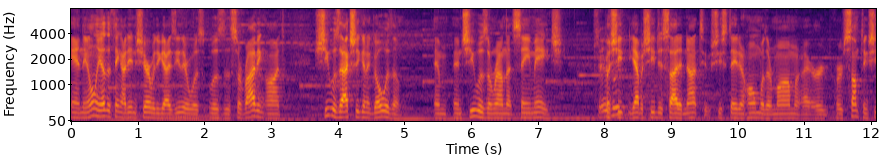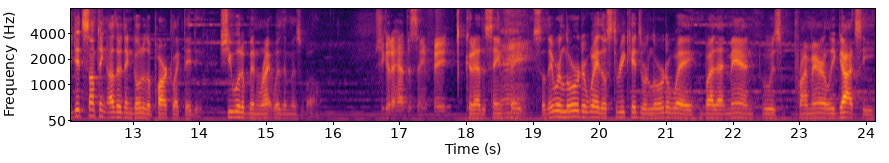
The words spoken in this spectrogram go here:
And the only other thing I didn't share with you guys either was was the surviving aunt. She was actually going to go with them, and and she was around that same age. But she, yeah, but she decided not to. She stayed at home with her mom or, or, or something. She did something other than go to the park like they did. She would have been right with them as well. She could have had the same fate. Could have had the same fate. So they were lured away. Those three kids were lured away by that man who was primarily Godsey,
